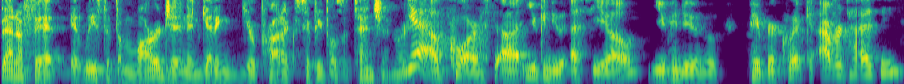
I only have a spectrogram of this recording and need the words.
benefit, at least at the margin, in getting your products to people's attention, right? Yeah, of course. Uh, you can do SEO, you can do pay per click advertising.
